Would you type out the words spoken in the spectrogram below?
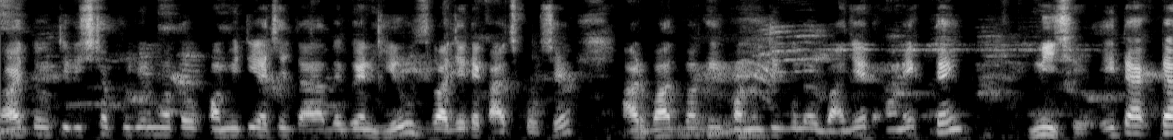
হয়তো তিরিশটা পুজোর মতো কমিটি আছে যারা দেখবেন হিউজ বাজেটে কাজ করছে আর বাদ বাকি কমিটিগুলোর বাজেট অনেকটাই নিচে। এটা একটা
